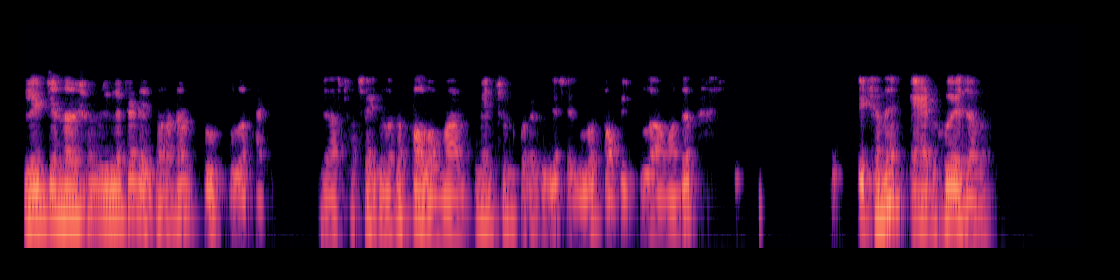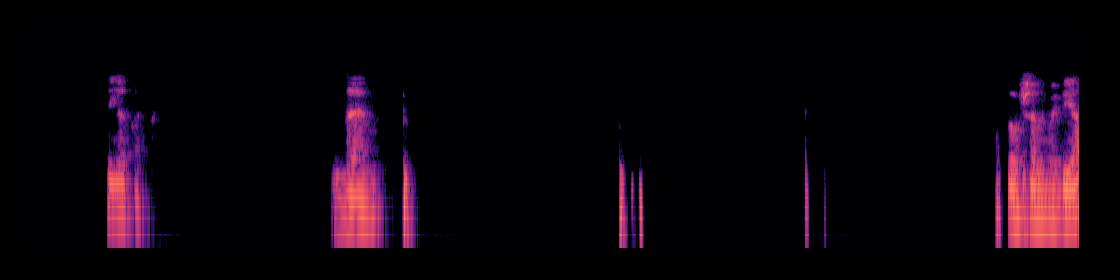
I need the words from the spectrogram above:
lead generation related এই ধরনের গ্রুপগুলো থাকে। জাস্ট হচ্ছে এগুলোকে ফলো বা মেনশন করে দিলে সেগুলো টপিকগুলো আমাদের এখানে অ্যাড হয়ে যাবে। ঠিক আছে? Then social media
